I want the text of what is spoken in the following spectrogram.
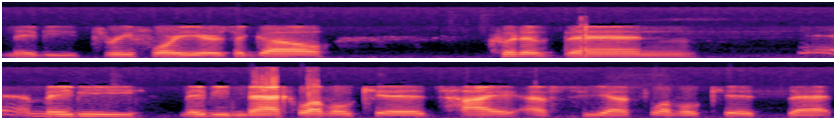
maybe three, four years ago could have been yeah, maybe maybe MAC level kids, high FCS level kids that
